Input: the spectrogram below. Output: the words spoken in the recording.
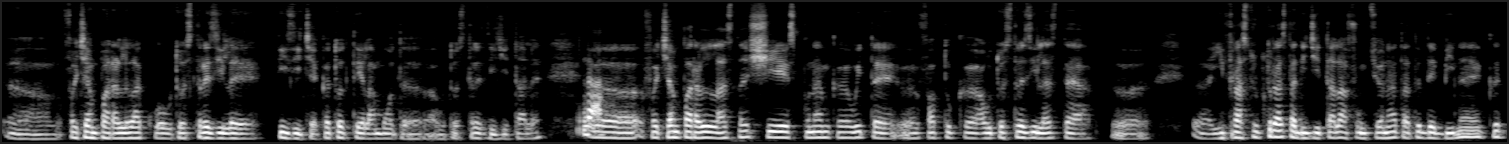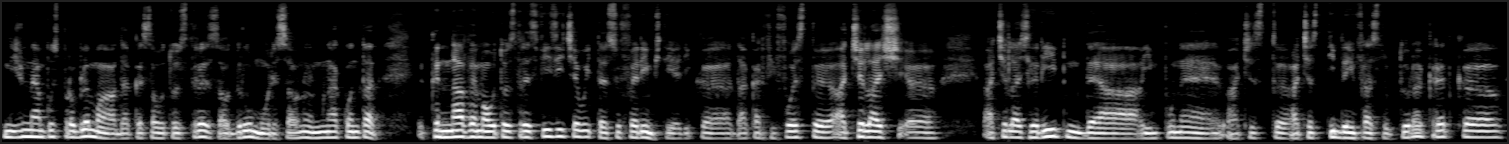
uh, făceam paralela cu autostrăzile fizice, că tot e la modă autostrăzi digitale, da. Uh, făceam paralela asta și spuneam că, uite, uh, faptul că autostrăzile astea, uh, infrastructura asta digitală a funcționat atât de bine, cât nici nu ne-am pus problema dacă sunt autostrăzi sau drumuri sau nu, nu ne-a contat. Când nu avem autostrăzi fizice, uite, suferim, știi, adică dacă ar fi fost același, același ritm de a impune acest, acest tip de infrastructură, cred că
